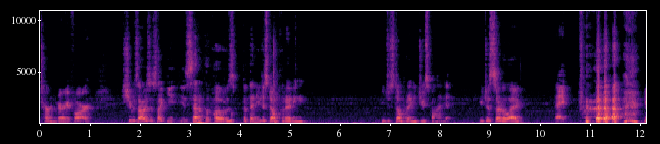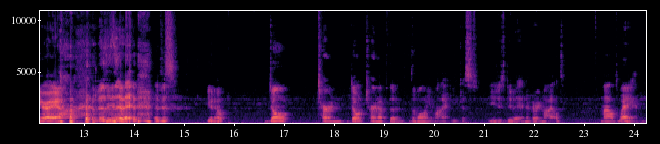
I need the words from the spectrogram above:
turn very far she was always just like you, you set up the pose but then you just don't put any you just don't put any juice behind it you just sort of like, hey, here I am. this is it. And just, you know, don't turn don't turn up the, the volume on it. You just you just do it in a very mild mild way, and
